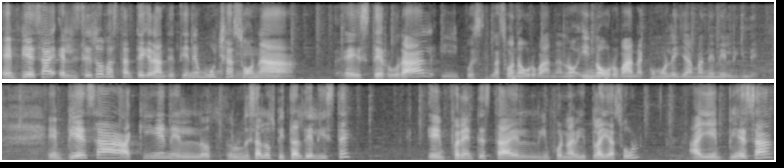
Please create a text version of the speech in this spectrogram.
Empieza, el distrito es bastante grande, tiene mucha zona este, rural y pues la zona urbana, ¿no? Y no urbana como le llaman en el INE. Empieza aquí en el, donde está el hospital del ISTE, enfrente está el Infonavit Playa Azul, ahí empieza,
